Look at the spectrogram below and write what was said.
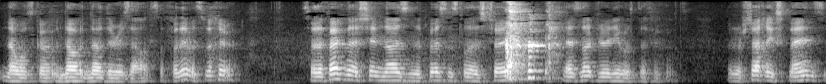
know what's going know, know the results. So for them it's Bechir. So the fact that Hashem knows and the person still has choice, that's not really what's difficult. But Rav Shach explains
